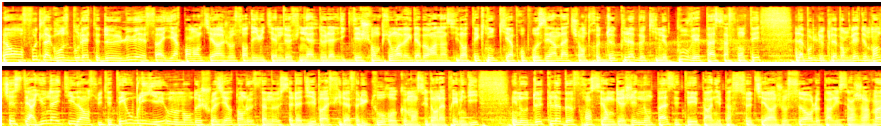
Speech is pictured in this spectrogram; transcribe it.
Là, on fout la grosse boulette de l'UFA hier pendant le tirage au sort des huitièmes de finale de la Ligue des Champions avec d'abord un incident technique qui a proposé un match entre deux clubs qui ne pouvaient pas s'affronter. La boule du club anglais de Manchester United a ensuite été oubliée au moment de choisir dans le fameux saladier. Bref, il a fallu tout recommencer dans l'après-midi et nos deux clubs français engagés n'ont pas été épargnés par ce tirage au sort. Le Paris Saint-Germain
